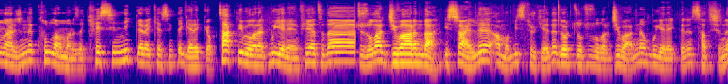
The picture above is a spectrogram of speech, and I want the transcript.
Onun haricinde kullanmanıza kesinlikle ve kesinlikle gerek yok. Takribi olarak bu yeleğin fiyatı da 300 dolar civarında İsrail'de ama biz Türkiye'de 430 dolar civarında bu yeleklerin satışını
